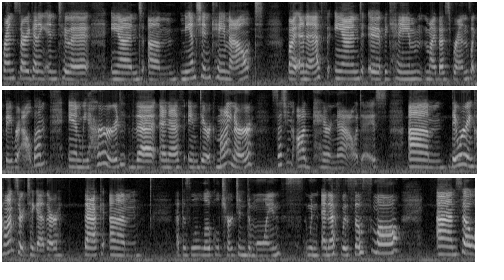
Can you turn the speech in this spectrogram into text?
friends started getting into it, and um, Mansion came out by NF, and it became my best friend's like favorite album. And we heard that NF and Derek Minor, such an odd pair nowadays. Um, they were in concert together back um, at this little local church in Des Moines when NF was so small. Um, so,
